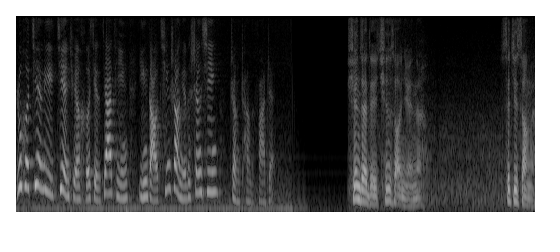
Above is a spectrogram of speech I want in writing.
如何建立健全和谐的家庭，引导青少年的身心正常的发展。现在的青少年呢，实际上啊，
